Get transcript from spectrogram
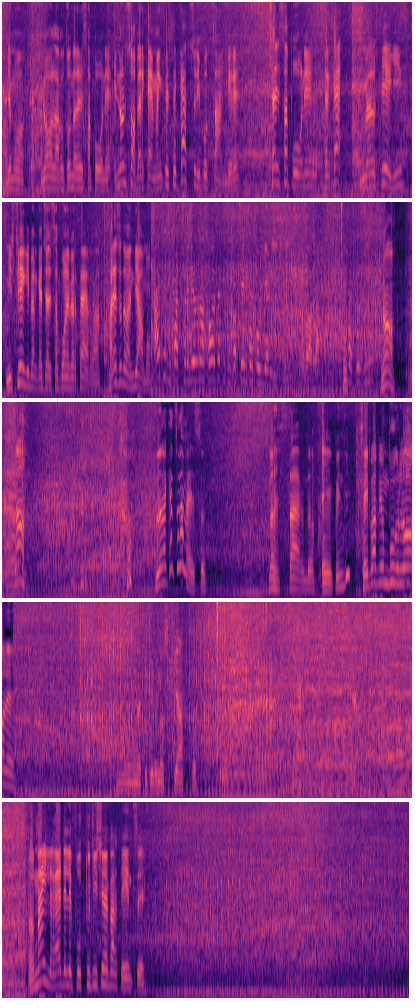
Andiamo di nuovo alla rotonda del sapone E non so perché, ma in queste cazzo di pozzanghere C'è il sapone Perché? Me lo spieghi? Mi spieghi perché c'è il sapone per terra? Adesso dove andiamo? Adesso ti faccio vedere una cosa che si fa sempre con gli amici. Sì, guarda. Tu fai così. No! No! Dove la cazzo l'ha messo? Bastardo E quindi? Sei proprio un burlone Madonna, ti tiro uno schiaffo Ormai il re delle fottutissime partenze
